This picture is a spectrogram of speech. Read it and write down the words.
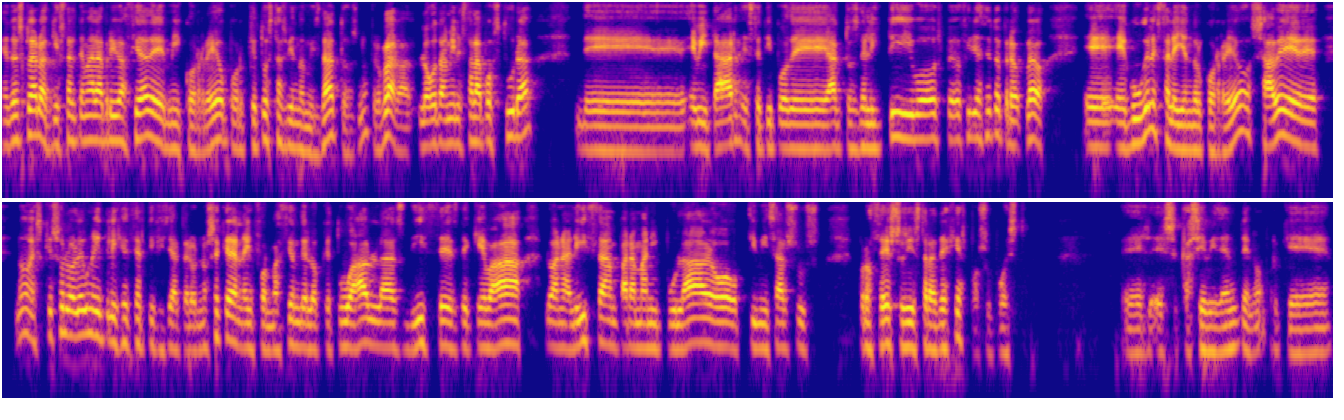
entonces, claro, aquí está el tema de la privacidad de mi correo, ¿por qué tú estás viendo mis datos? ¿no? Pero claro, luego también está la postura de evitar este tipo de actos delictivos, pedofilia, etc. Pero claro, eh, eh, Google está leyendo el correo, sabe, no, es que solo lee una inteligencia artificial, pero no se queda en la información de lo que tú hablas, dices, de qué va, lo analizan para manipular o optimizar sus procesos y estrategias, por supuesto. Es, es casi evidente, ¿no? Porque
